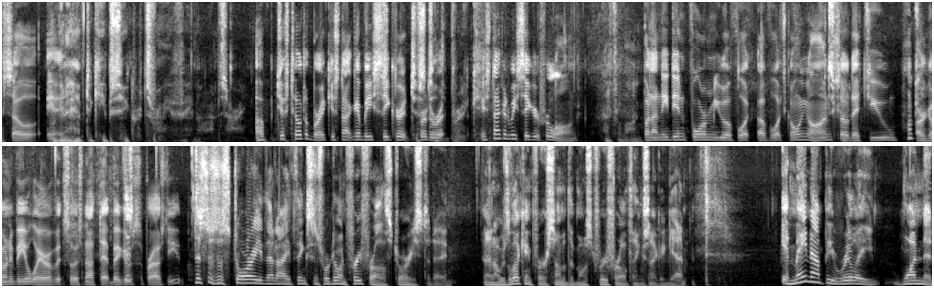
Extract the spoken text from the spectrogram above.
So We're going to have to keep secrets from you, Fable. I'm sorry. Up just till the break. It's not going to be secret Just for the, the break. It's not going to be secret for long. Not for long. But I need to inform you of what of what's going on so that you are going to be aware of it. So it's not that big of a surprise to you. This is a story that I think, since we're doing free for all stories today, and I was looking for some of the most free for all things I could get, it may not be really one that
